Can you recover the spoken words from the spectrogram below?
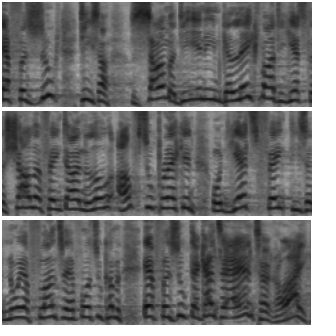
Er versucht, dieser Same, die in ihm gelegt war, die jetzt der Schale fängt an aufzubrechen und jetzt fängt diese neue Pflanze hervorzukommen. Er versucht, der ganze Ernte gleich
